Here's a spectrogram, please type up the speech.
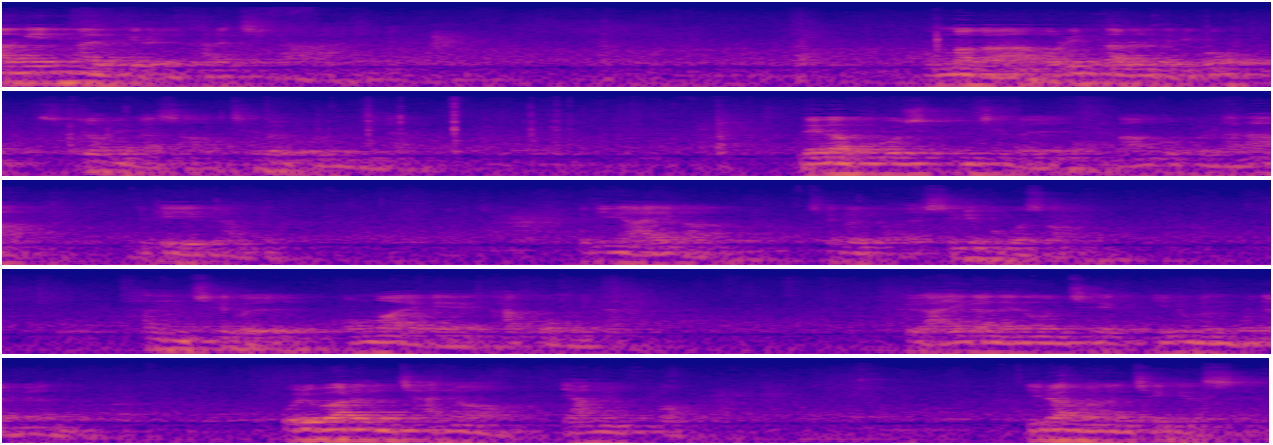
마땅히 길을 가르치라. 엄마가 어린 딸을 데리고 서점에 가서 책을 고릅니다. 내가 보고 싶은 책을 마음껏 골라라 이렇게 얘기를 합니다. 그랬더니 아이가 책을 열심히 보고서 한 책을 엄마에게 갖고 옵니다. 그 아이가 내놓은 책 이름은 뭐냐면 올바른 자녀 양육법 이라고 하는 책이었어요.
